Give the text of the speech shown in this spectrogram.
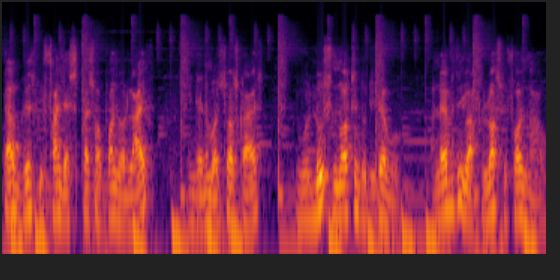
That grace will find expression upon your life in the name of Jesus Christ. You will lose nothing to the devil, and everything you have lost before now,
